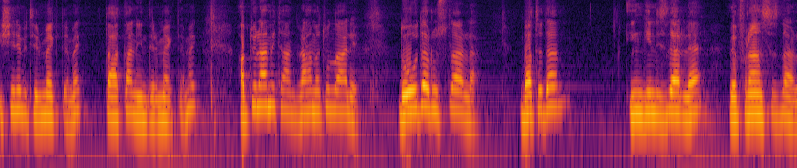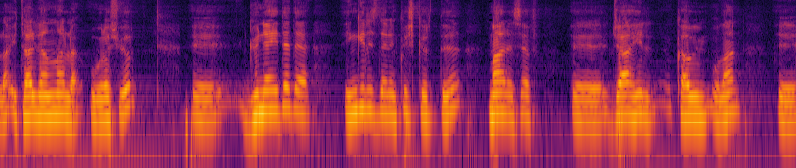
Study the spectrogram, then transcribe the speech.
işini bitirmek demek, tahttan indirmek demek. Abdülhamit Han rahmetullahi aleyh doğuda Ruslarla, batıda İngilizlerle ve Fransızlarla, İtalyanlarla uğraşıyor. Ee, güneyde de İngilizlerin kışkırttığı maalesef e, cahil kavim olan e,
